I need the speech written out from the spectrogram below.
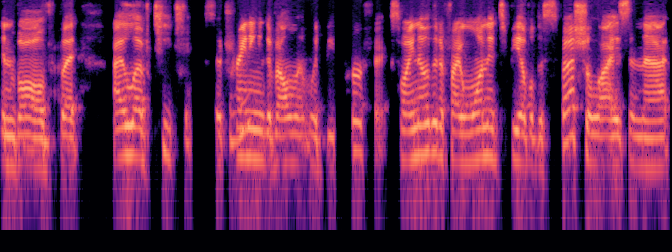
involved. But I love teaching, so mm-hmm. training and development would be perfect. So I know that if I wanted to be able to specialize in that,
